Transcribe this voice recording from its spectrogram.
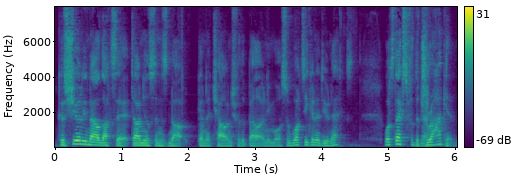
Because surely now that's it. Danielson's not going to challenge for the belt anymore. So what's he going to do next? What's next for the Dragon?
